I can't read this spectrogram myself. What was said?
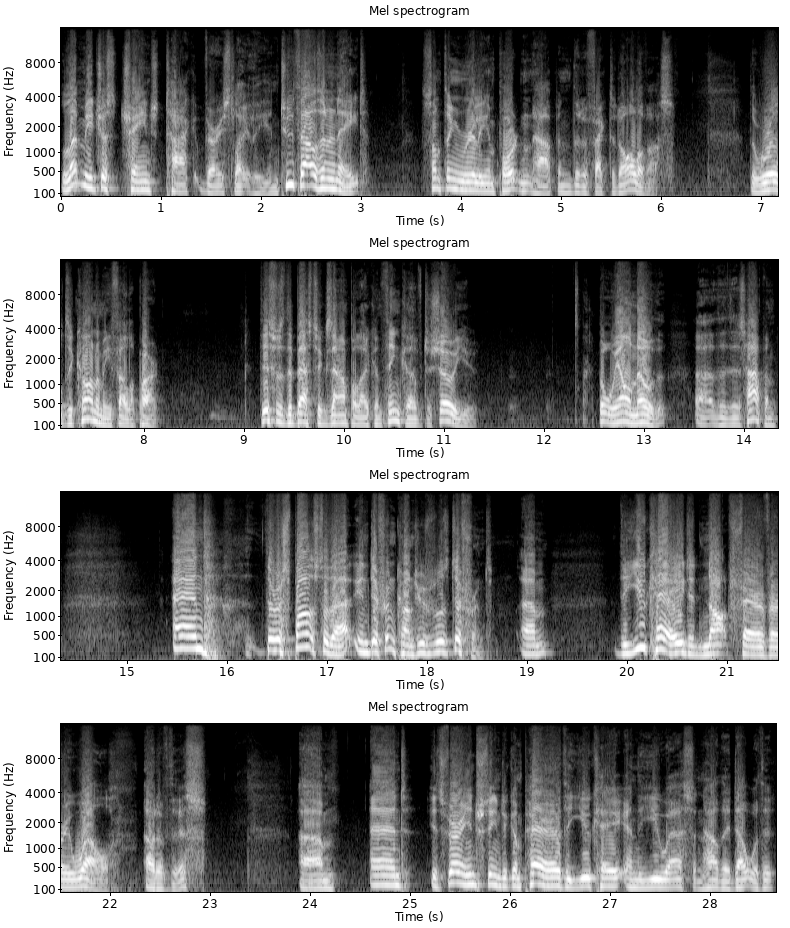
Let me just change tack very slightly. In 2008, something really important happened that affected all of us. The world's economy fell apart. This was the best example I can think of to show you. But we all know that, uh, that this happened. And the response to that in different countries was different. Um, the UK did not fare very well out of this. Um, and it's very interesting to compare the UK and the US and how they dealt with it.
